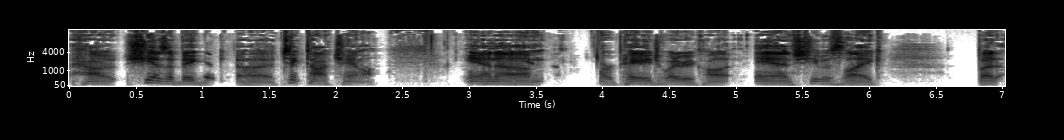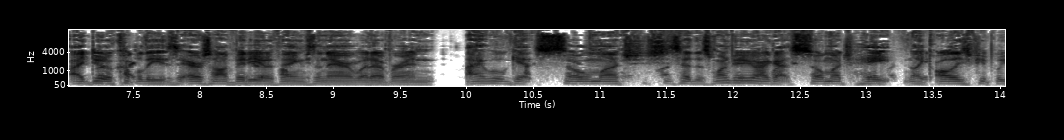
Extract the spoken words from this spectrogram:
how she has a big uh, TikTok channel and um, or page, whatever you call it, and she was like, "But I do a couple of these airsoft video things in there, whatever, and." I will get so much. She said this one video, I got so much hate, like all these people,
